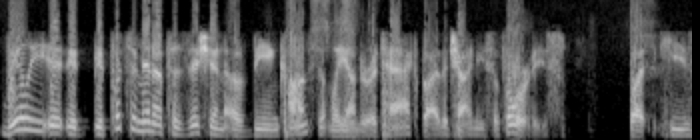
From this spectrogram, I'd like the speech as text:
really it, it, it puts him in a position of being constantly under attack by the Chinese authorities. But he's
